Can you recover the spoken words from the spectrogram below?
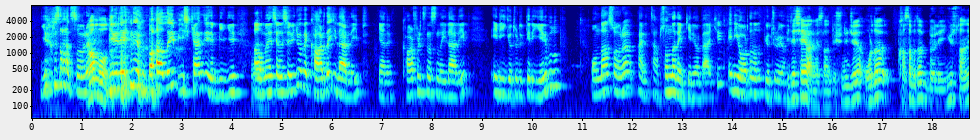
yarım saat sonra birilerini bağlayıp işkenceyle bilgi almaya çalışabiliyor ve karda ilerleyip yani kar fırtınasında ilerleyip Ellie'yi götürdükleri yeri bulup ondan sonra hani tam sonuna denk geliyor belki. Ellie'yi oradan alıp götürüyor. Bir de şey var mesela düşününce orada kasabada böyle 100 tane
